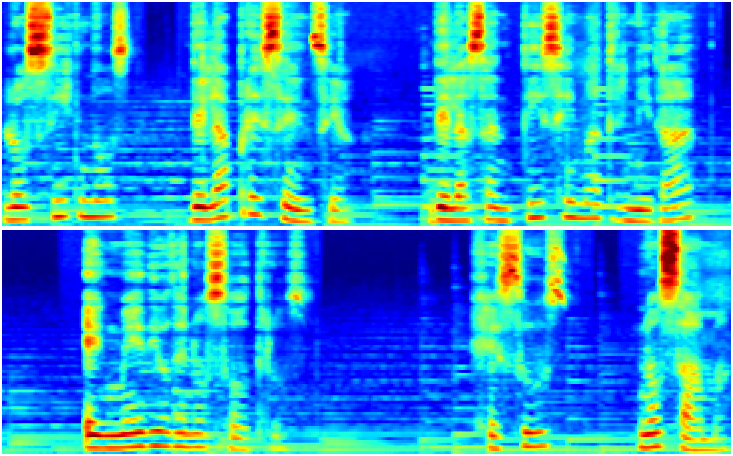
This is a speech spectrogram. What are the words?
los signos de la presencia de la Santísima Trinidad en medio de nosotros. Jesús nos ama.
